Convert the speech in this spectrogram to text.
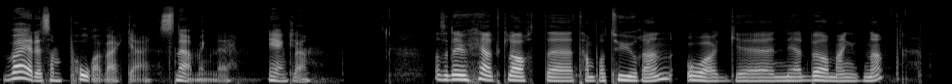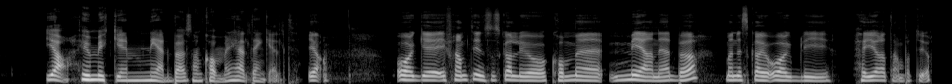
vad är det som påverkar snömängder egentligen? Alltså det är ju helt klart eh, temperaturen och eh, nedbörmängderna. Ja, hur mycket nedbör som kommer helt enkelt. Ja. Och eh, i framtiden så ska det ju komma mer nedbör, men det ska ju också bli högre temperatur.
